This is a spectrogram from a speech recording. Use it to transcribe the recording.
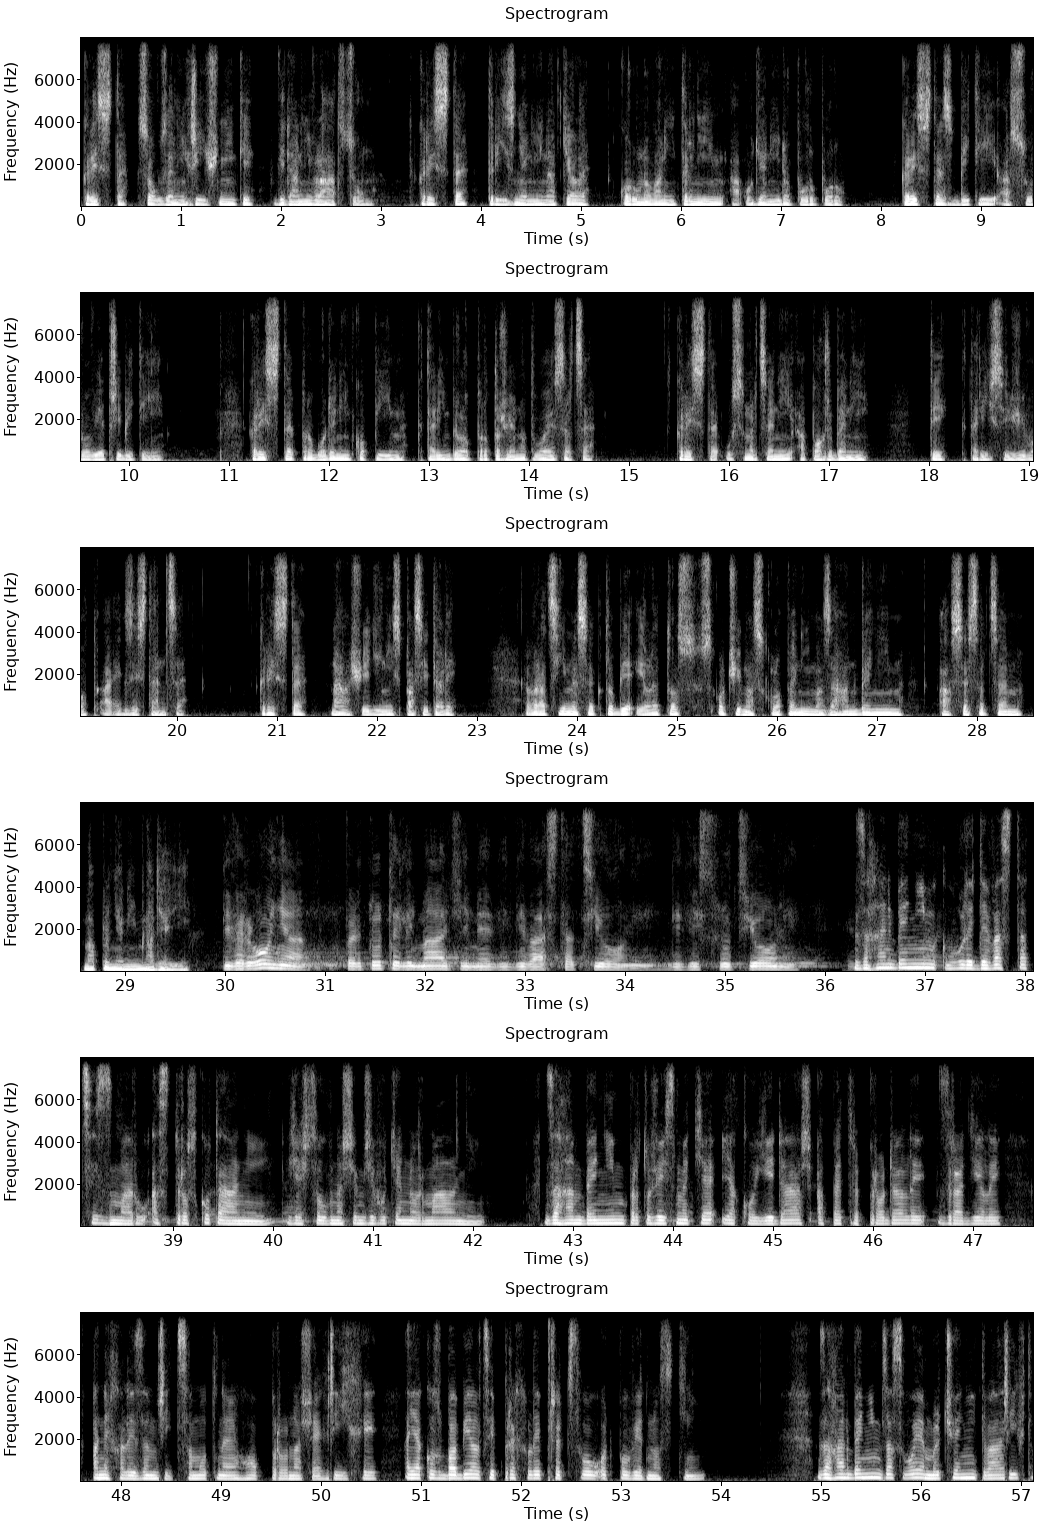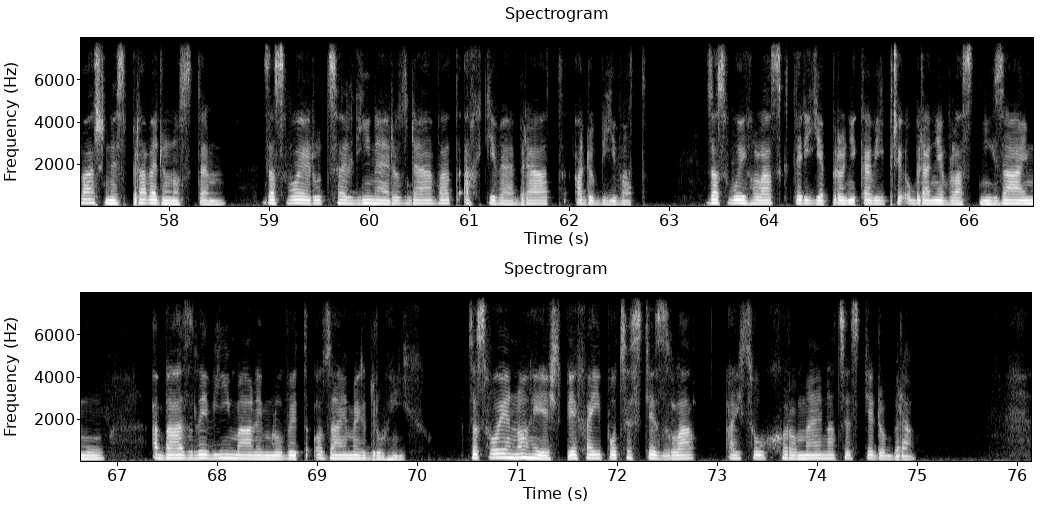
Kriste, souzený hříšníky, vydaný vládcům. Kriste, trýzněný na těle, korunovaný trním a oděný do purpuru. Kriste zbytý a surově přibitý. Kriste probodený kopím, kterým bylo protrženo tvoje srdce. Kriste usmrcený a pohřbený, ty, který jsi život a existence. Kriste, náš jediný spasiteli, vracíme se k tobě i letos s očima sklopeným a zahanbením a se srdcem naplněným nadějí. di vergogna per tutte le immagini di devastazioni, di distruzioni, Zahanbením kvůli devastaci, zmaru a stroskotání, jež jsou v našem životě normální. Zahanbením, protože jsme tě jako Jidáš a Petr prodali, zradili a nechali zemřít samotného pro naše hříchy a jako zbabělci prchli před svou odpovědností. Zahanbením za svoje mlčení tváří v tvář nespravedlnostem, za svoje ruce líné rozdávat a chtivé brát a dobývat. Za svůj hlas, který je pronikavý při obraně vlastních zájmů a bázlivý máli mluvit o zájmech druhých. Za svoje nohy, jež spěchají po cestě zla a jsou chromé na cestě dobra.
